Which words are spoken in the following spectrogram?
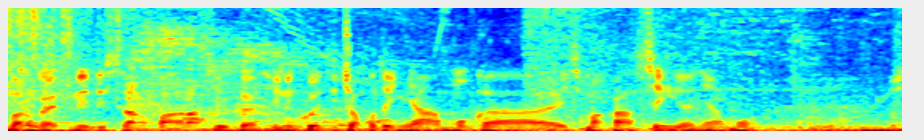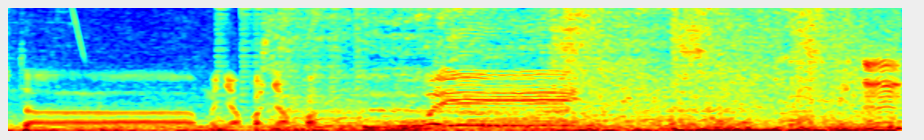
Baru kayak gini diserang parah sih guys. Ini gue dicopotin nyamuk guys. Makasih ya nyamuk. Sudah menyapa-nyapa gue. Mm.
